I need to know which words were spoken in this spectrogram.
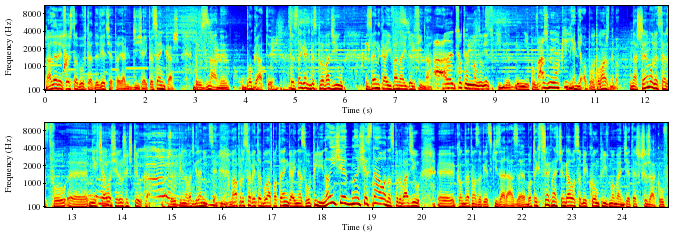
No ale rycerz to był wtedy, wiecie, to jak dzisiaj piosenkarz. Był znany, bogaty. To jest tak jakby sprowadził Zenka, Iwana i Delfina. Ale co ten Mazowiecki? No, Niepoważny jakiś? Nie, nie, obo, poważny, bo naszemu rycerstwu e, nie chciało się ruszyć tyłka, żeby pilnować granicy. A Prusowie to była potęga i nas łupili. No i się, no i się stało, no sprowadził e, Konrad Mazowiecki zarazę, bo tych trzech naściągało sobie kumpli w momencie, też krzyżaków.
